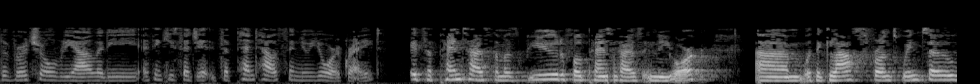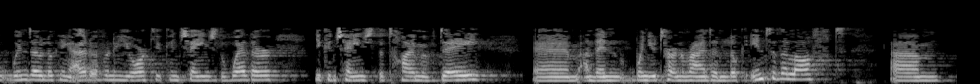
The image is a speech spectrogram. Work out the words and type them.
the virtual reality? I think you said it's a penthouse in New York, right? It's a penthouse, the most beautiful penthouse in New York, with a glass front window, window looking out over New York. You can change the weather, you can change the time of day, um, and then when you turn around and look into the loft, um,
